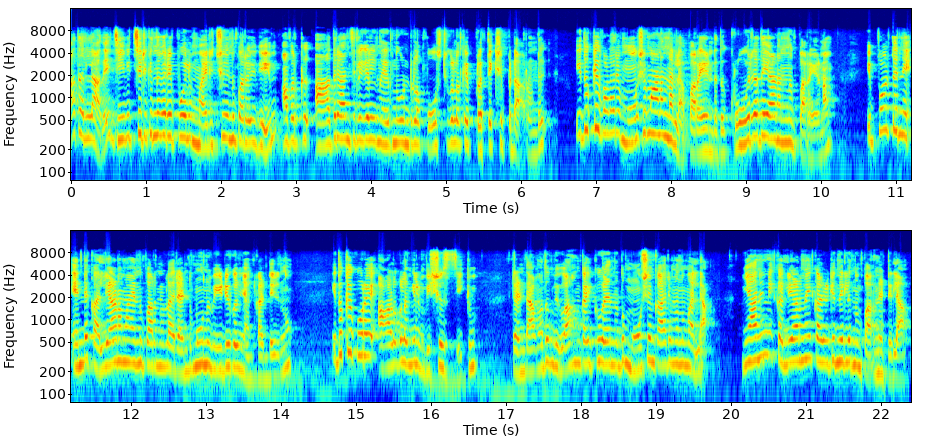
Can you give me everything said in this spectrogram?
അതല്ലാതെ ജീവിച്ചിരിക്കുന്നവരെ പോലും മരിച്ചു എന്ന് പറയുകയും അവർക്ക് ആദരാഞ്ജലികൾ നേർന്നുകൊണ്ടുള്ള പോസ്റ്റുകളൊക്കെ പ്രത്യക്ഷപ്പെടാറുണ്ട്. ഇതൊക്കെ വളരെ മോശമാണെന്നല്ല പറയേണ്ടത്. ക്രൂരതയാണെന്ന് പറയണം. ഇപ്പോൾ തന്നെ എന്റെ കല്യാണമായെന്ന് പറഞ്ഞുള്ള രണ്ട് മൂന്ന് വീഡിയോകൾ ഞാൻ കണ്ടിരുന്നു. ഇതൊക്കെ കുറേ ആളുകളെങ്കിലും വിശ്വസിച്ചേക്കും. രണ്ടാമതും വിവാഹം കഴിക്കുക എന്നത് മോശം കാര്യമൊന്നുമല്ല. ഞാനിനി കല്യാണമേ കഴിക്കുന്നില്ലെന്നും പറഞ്ഞിട്ടില്ല.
